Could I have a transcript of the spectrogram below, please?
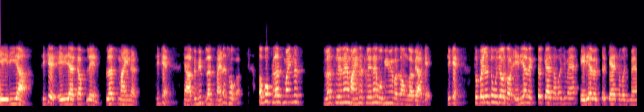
एरिया ठीक है? एरिया का प्लेन प्लस माइनस ठीक है? यहाँ पे भी प्लस माइनस होगा। अब वो प्लस माइनस प्लस लेना है माइनस लेना है, वो भी मैं बताऊँगा अभी आगे, ठीक है? तो पहले तो मुझे बताओ एरिया वेक्टर क्या समझ में है एरिया वेक्टर क्या समझ में है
